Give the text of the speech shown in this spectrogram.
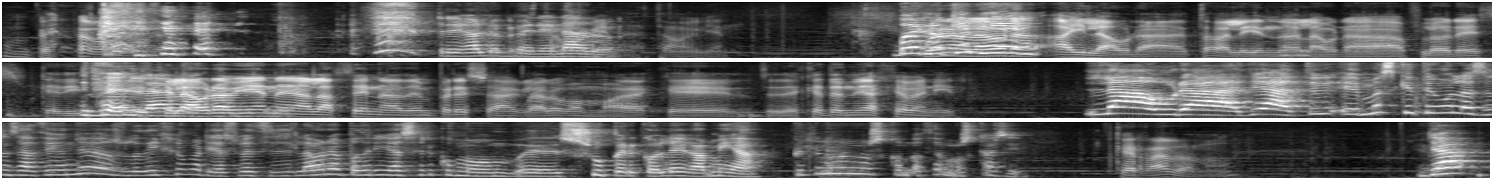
Pero bueno, regalo pero está muy envenenado. bien, está muy bien. Bueno, qué Laura, bien. ay Laura, estaba leyendo de Laura Flores, que dice, es que Laura viene a la cena de empresa, claro, como es que, es que tendrías que venir. Laura, ya, te- además que tengo la sensación, ya os lo dije varias veces, Laura podría ser como eh, súper colega mía, pero no nos conocemos casi. Qué raro, ¿no? Ya.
